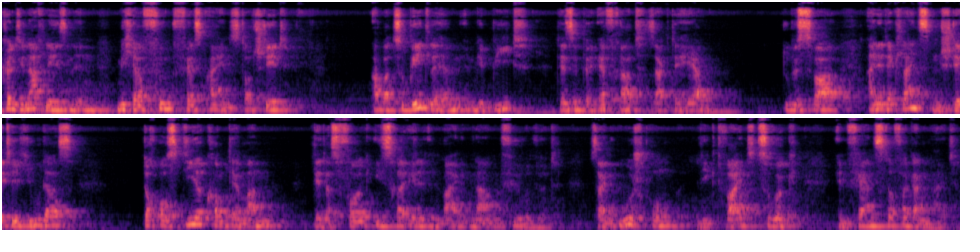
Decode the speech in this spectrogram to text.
können sie nachlesen in Micha 5, Vers 1. Dort steht, aber zu Bethlehem im Gebiet der Sippe Ephrat sagt der Herr, du bist zwar eine der kleinsten Städte Judas, doch aus dir kommt der Mann, der das Volk Israel in meinem Namen führen wird. Sein Ursprung liegt weit zurück in fernster Vergangenheit.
